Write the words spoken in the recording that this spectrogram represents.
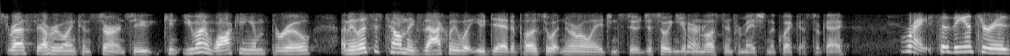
stress to everyone concerned. So you can you mind walking them through? I mean, let's just tell them exactly what you did, opposed to what normal agents do, just so we can sure. give them the most information the quickest. Okay. Right. So the answer is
